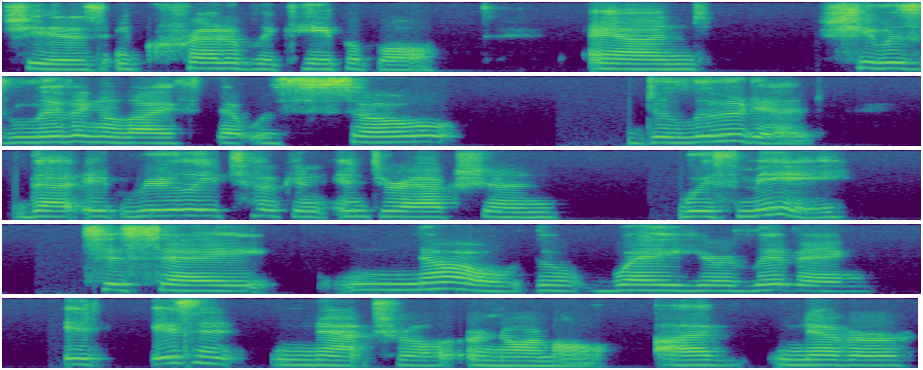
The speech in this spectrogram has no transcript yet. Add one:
she is incredibly capable. And she was living a life that was so diluted that it really took an interaction with me to say, no, the way you're living, it isn't natural or normal. I've never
